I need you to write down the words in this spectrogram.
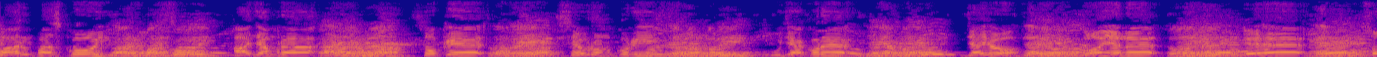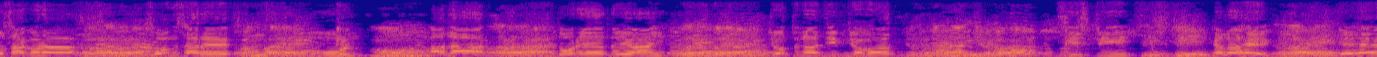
বার উপাস কই? আজ আমরা তোকে সেবরণ করি পূজা করে। যাই হোক তুই এলে এহে শশাগরা সংসারে মূল আধার। তরে দয়াই যত্না জীব জগৎ সৃষ্টি হেলা হেক। এহে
